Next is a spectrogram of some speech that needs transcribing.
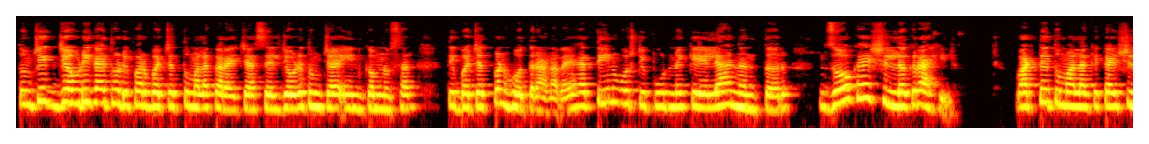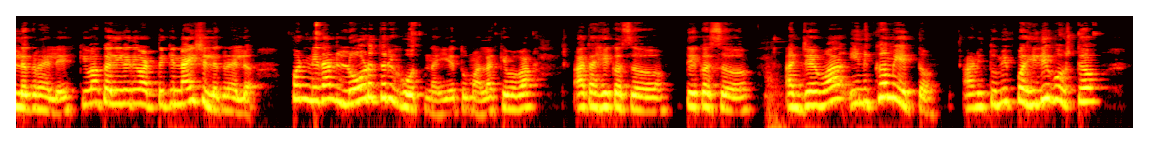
तुमची जेवढी काय थोडीफार बचत तुम्हाला करायची असेल जेवढे तुमच्या इन्कमनुसार ती बचत पण होत राहणार आहे. ह्या तीन गोष्टी पूर्ण केल्यानंतर जो काही शिल्लक राहील वाटते तुम्हाला की काही शिल्लक राहिले किंवा कधी कधी वाटते की नाही शिल्लक राहिलं पण निदान लोड तरी होत नाहीये तुम्हाला की बाबा आता हे कसं ते कसं. आणि जेव्हा इन्कम येतं आणि तुम्ही पहिली गोष्ट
